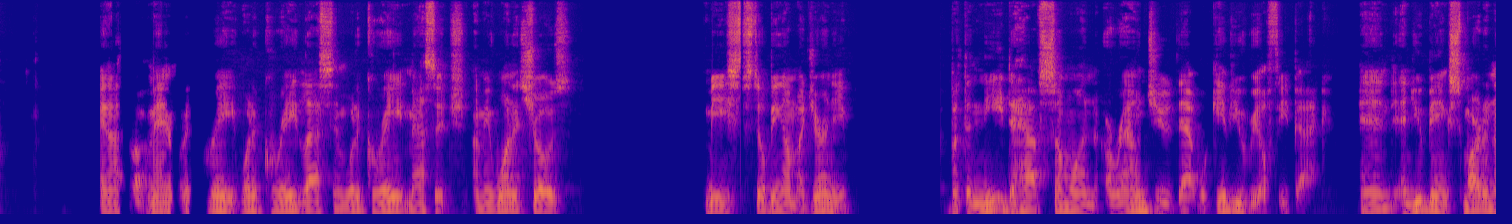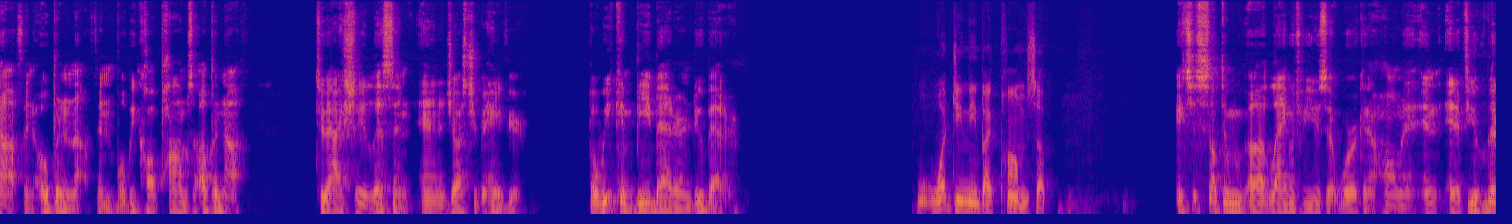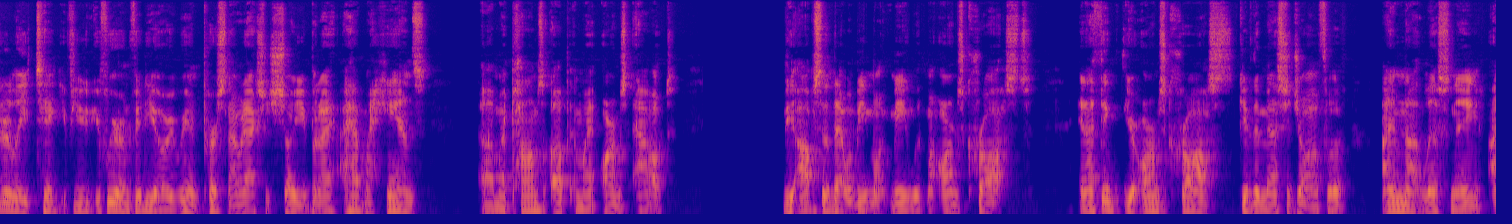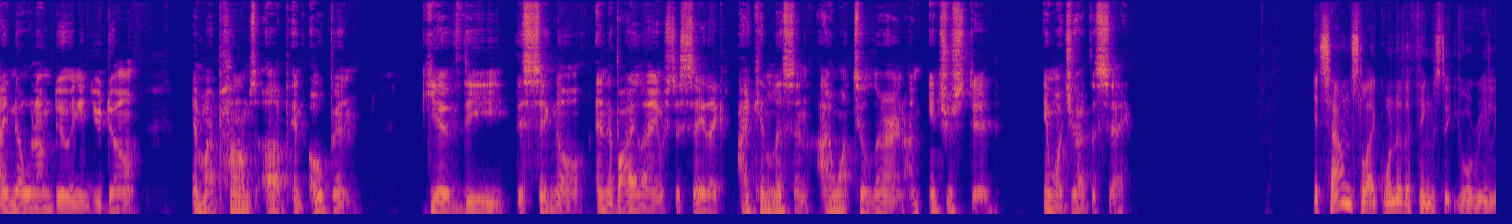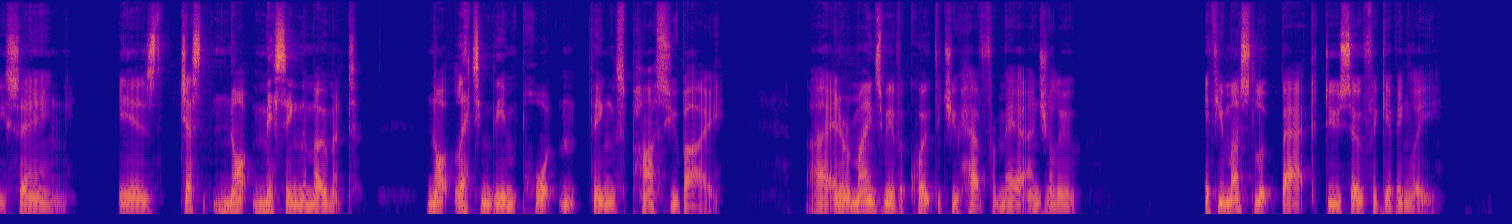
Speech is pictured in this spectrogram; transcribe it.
And I thought, man, what a great, what a great lesson, what a great message. I mean, one, it shows me still being on my journey, but the need to have someone around you that will give you real feedback and and you being smart enough and open enough and what we call palms up enough to actually listen and adjust your behavior. But we can be better and do better. What do you mean by palms up? It's just something uh, language we use at work and at home. And, and, and, if you literally take, if you if we were in video or we were in person, I would actually show you. But I, I have my hands, uh, my palms up and my arms out, the opposite of that would be my, me with my arms crossed. And I think your arms crossed give the message off of, I'm not listening. I know what I'm doing and you don't. And my palms up and open give the the signal and the body language to say like I can listen, I want to learn, I'm interested in what you have to say. It sounds like one of the things that you're really saying is just not missing the moment, not letting the important things pass you by. Uh, and it reminds me of a quote that you have from Maya Angelou If you must look back, do so forgivingly.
